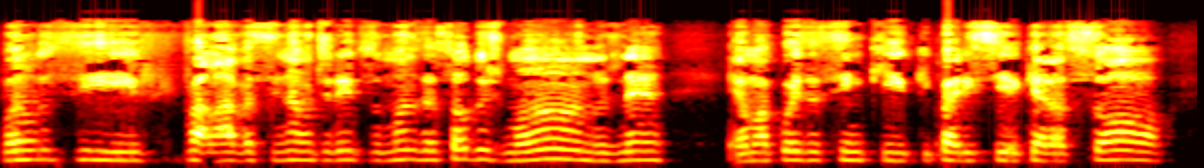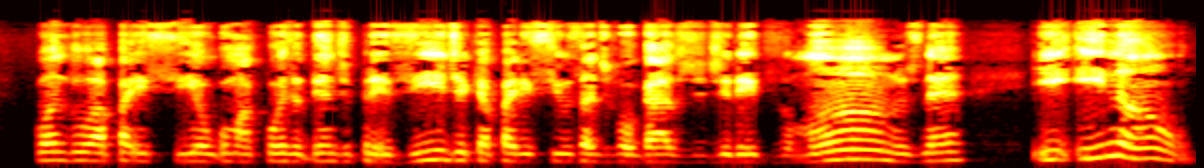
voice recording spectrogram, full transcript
Quando se falava assim, não, direitos humanos é só dos manos, né? É uma coisa assim que, que parecia que era só quando aparecia alguma coisa dentro de presídia, que apareciam os advogados de direitos humanos, né? E, e não,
